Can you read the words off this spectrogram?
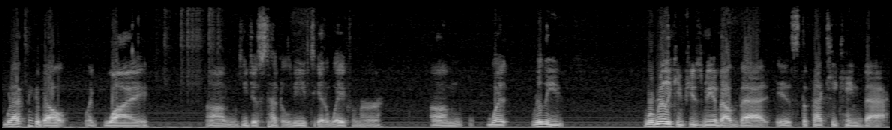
what I think about like why um, he just had to leave to get away from her. Um, what really what really confused me about that is the fact he came back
